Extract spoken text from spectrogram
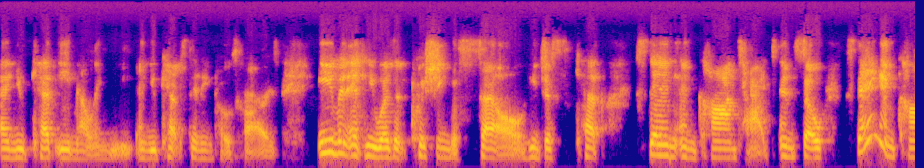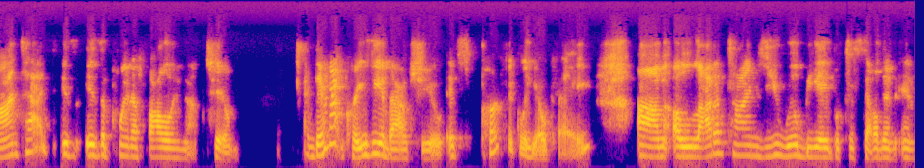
and you kept emailing me and you kept sending postcards. Even if he wasn't pushing the sell, he just kept staying in contact. And so staying in contact is, is a point of following up too. They're not crazy about you. It's perfectly okay. Um, a lot of times you will be able to sell them in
